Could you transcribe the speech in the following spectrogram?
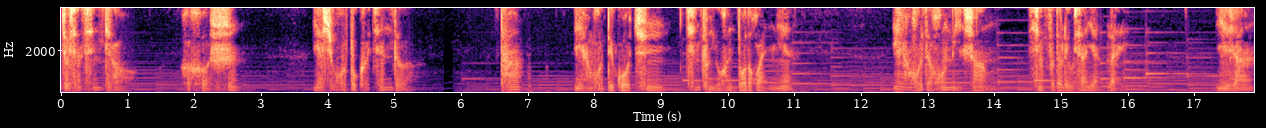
就像心跳和合适，也许会不可兼得。他依然会对过去青春有很多的怀念，依然会在婚礼上幸福的流下眼泪，依然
